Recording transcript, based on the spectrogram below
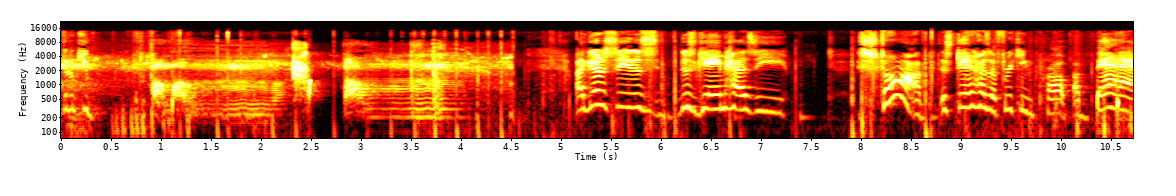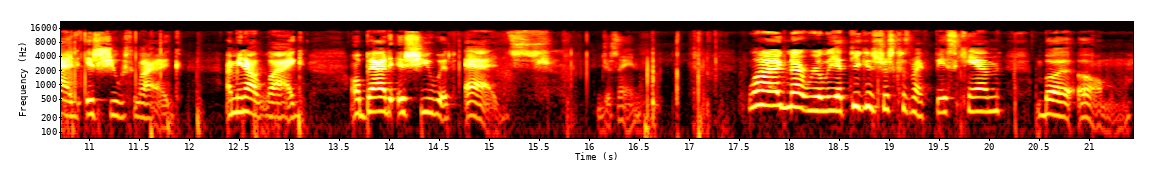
Get on cue. I gotta say this this game has a stop. This game has a freaking prob a bad issue with lag. I mean not lag, a bad issue with ads. Just saying. Lag, not really. I think it's just because my face cam, but um,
